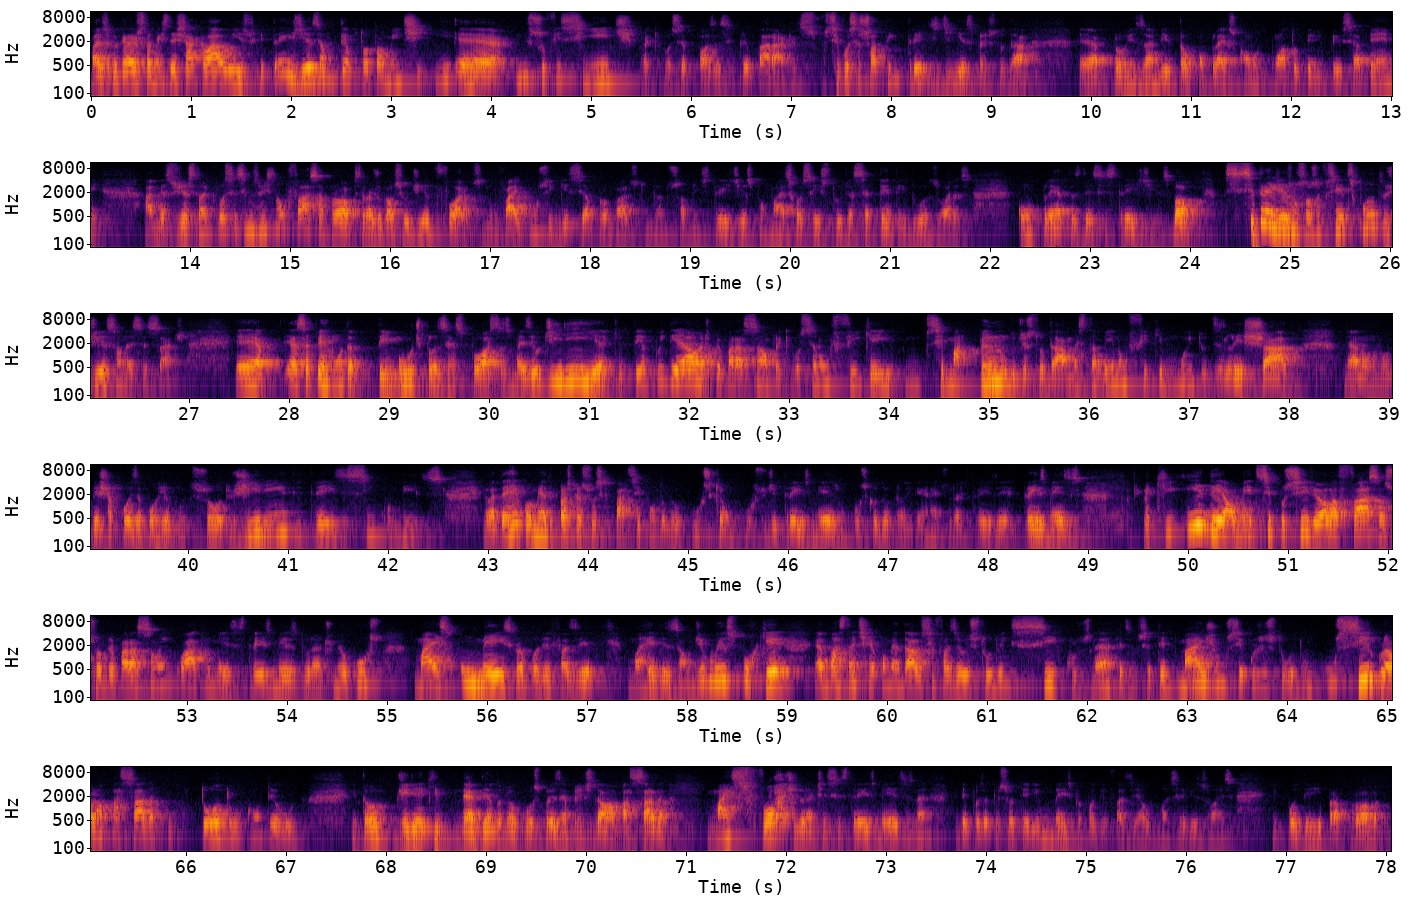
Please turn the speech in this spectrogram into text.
mas o que eu quero é justamente deixar claro isso, que três dias é um tempo totalmente é, insuficiente para que você possa se preparar. Se você só tem três dias para estudar é, para um exame tão complexo como quanto o PMP e o CAPM, a minha sugestão é que você simplesmente não faça a prova, você vai jogar o seu dinheiro fora, você não vai conseguir ser aprovado estudando somente três dias, por mais que você estude as 72 horas completas desses três dias. Bom, se três dias não são suficientes, quantos dias são necessários? É, essa pergunta tem múltiplas respostas, mas eu diria que o tempo ideal de preparação, para que você não fique aí se matando de estudar, mas também não fique muito desleixado, né, não, não deixe a coisa correr muito solto, gire entre 3 e 5 meses. Eu até recomendo para as pessoas que participam do meu curso, que é um curso de 3 meses, um curso que eu dou pela internet durante 3, 3 meses, é que, idealmente, se possível, ela faça a sua preparação em quatro meses. Três meses durante o meu curso, mais um mês para poder fazer uma revisão. Digo isso porque é bastante recomendável se fazer o estudo em ciclos, né? Quer dizer, você ter mais de um ciclo de estudo. Um, ciclo é uma passada por todo o conteúdo. Então, eu diria que né, dentro do meu curso, por exemplo, a gente dá uma passada mais forte durante esses três meses, né? E depois a pessoa teria um mês para poder fazer algumas revisões e poder ir para a prova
